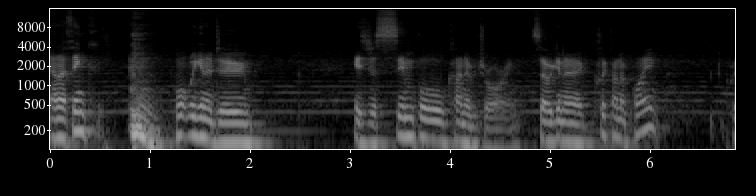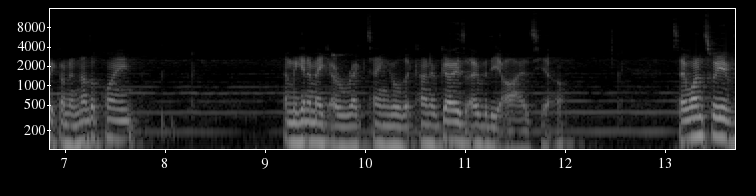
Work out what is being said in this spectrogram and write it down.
And I think what we're going to do is just simple kind of drawing. So we're going to click on a point, click on another point, and we're going to make a rectangle that kind of goes over the eyes here. So once we've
